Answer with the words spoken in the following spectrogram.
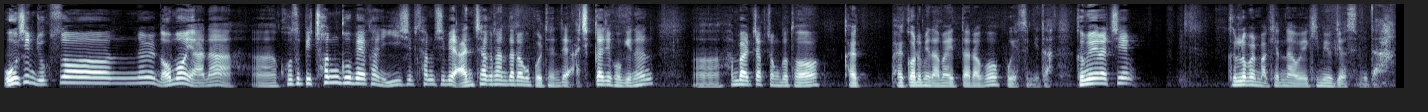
56선을 넘어야나 어, 코스피 1900 한 20, 30에 안착을 한다라고 볼 텐데 아직까지 거기는 어, 한 발짝 정도 더 갈, 발걸음이 남아 있다라고 보겠습니다. 금요일 아침 글로벌 마켓나우의 김유기였습니다.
